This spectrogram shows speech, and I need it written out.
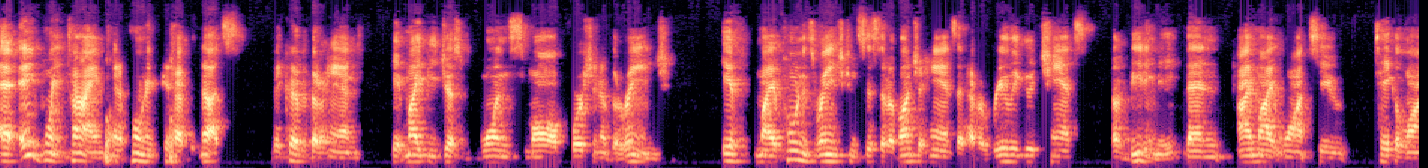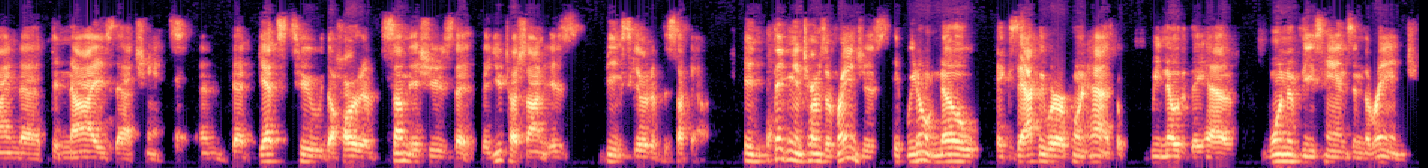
at any point in time, an opponent could have the nuts. They could have a better hand. It might be just one small portion of the range. If my opponent's range consists of a bunch of hands that have a really good chance of beating me, then I might want to take a line that denies that chance and that gets to the heart of some issues that, that you touched on is being scared of the suck out. In thinking in terms of ranges, if we don't know exactly what our opponent has, but we know that they have one of these hands in the range,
